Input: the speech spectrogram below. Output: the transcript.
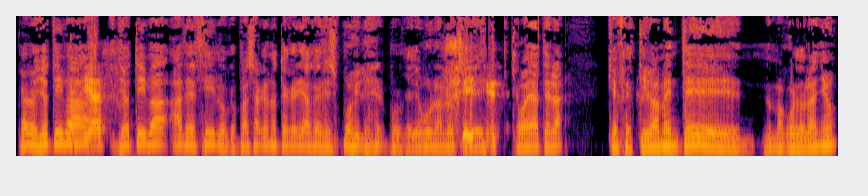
Claro, yo te iba, yo te iba a decir, lo que pasa que no te quería hacer spoiler, porque llevo una noche que vaya tela, que efectivamente, no me acuerdo el año,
